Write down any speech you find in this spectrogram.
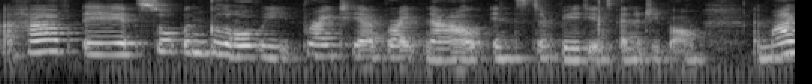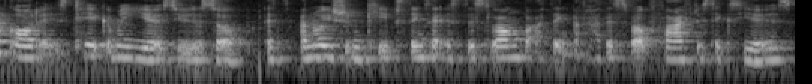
I have a Soap and Glory Bright Here Bright Now Instant Radiance Energy Balm and my god it's taken me years to use this up. It's, I know you shouldn't keep things like this this long but I think I've had this about five to six years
